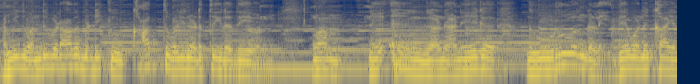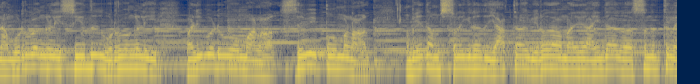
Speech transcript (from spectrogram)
நம்மீது வந்துவிடாதபடிக்கு காத்து வழி நடத்துகிற தேவன். ஆம். அநேக உருவங்களை தேவனுக்காய் நாம் உருவங்களை செய்து உருவங்களை வழிபடுவோமானால் செவிப்போமானால் வேதம் சொல்கிறது யாத்திரா இருபதாம் ஐந்தாவது வசனத்தில்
